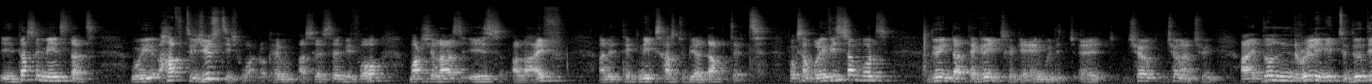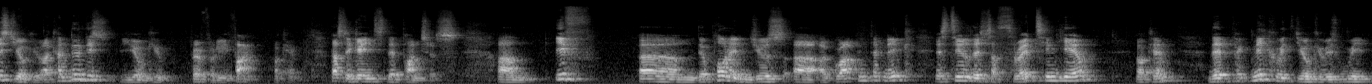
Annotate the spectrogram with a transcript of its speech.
it doesn't mean that we have to use this one, okay? As I said before, martial arts is alive and the techniques has to be adapted. For example, if it's someone's doing that technique again with the uh, Chung I don't really need to do this Yonkyou. I can do this Yonkyou perfectly fine, okay? That's against the punches. Um, if um, the opponent uses uh, a grappling technique, still there's a threat in here, okay? The technique with Yonkyou is we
